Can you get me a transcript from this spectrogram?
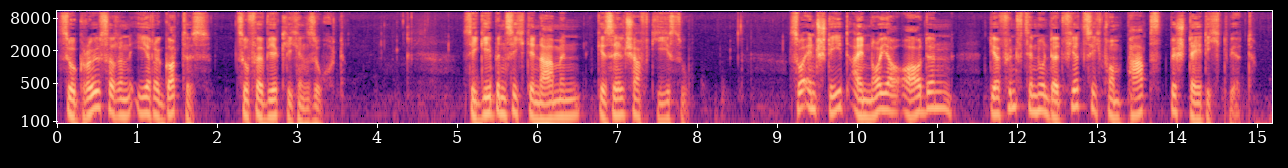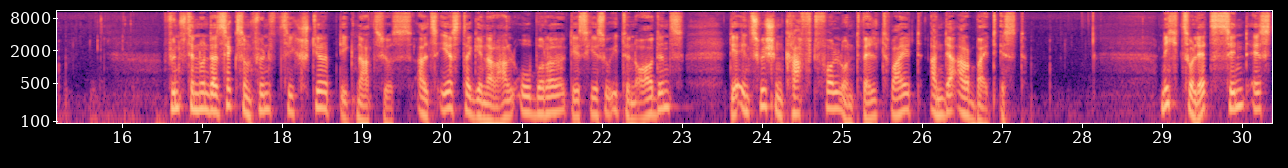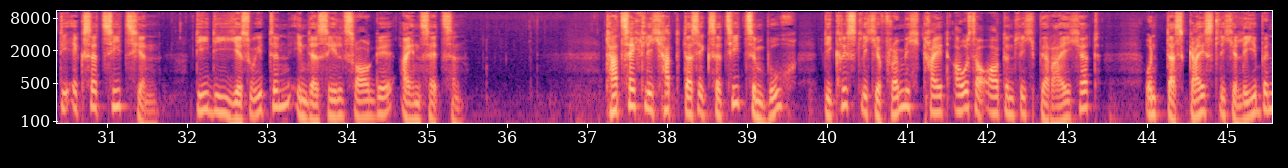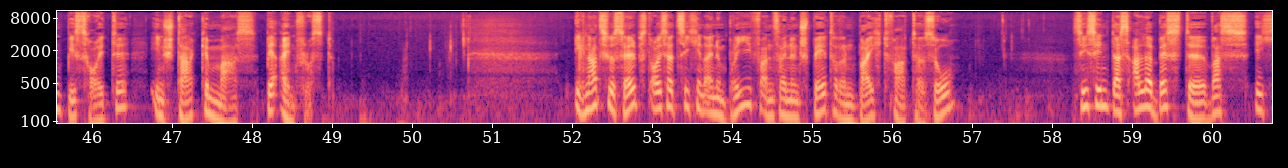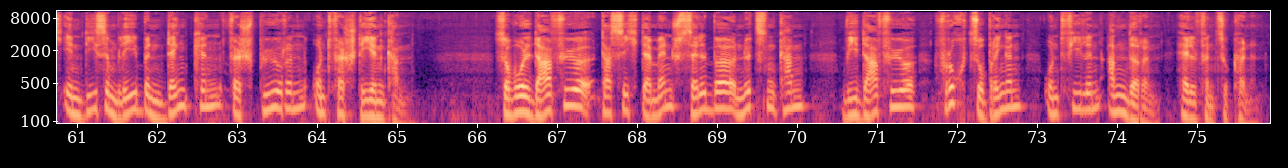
zur größeren Ehre Gottes zu verwirklichen sucht. Sie geben sich den Namen Gesellschaft Jesu. So entsteht ein neuer Orden, der 1540 vom Papst bestätigt wird. 1556 stirbt Ignatius als erster Generaloberer des Jesuitenordens, der inzwischen kraftvoll und weltweit an der Arbeit ist. Nicht zuletzt sind es die Exerzitien, die die Jesuiten in der Seelsorge einsetzen. Tatsächlich hat das Exerzitienbuch die christliche Frömmigkeit außerordentlich bereichert und das geistliche Leben bis heute in starkem Maß beeinflusst. Ignatius selbst äußert sich in einem Brief an seinen späteren Beichtvater so Sie sind das Allerbeste, was ich in diesem Leben denken, verspüren und verstehen kann sowohl dafür, dass sich der Mensch selber nützen kann, wie dafür, Frucht zu bringen und vielen anderen helfen zu können.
